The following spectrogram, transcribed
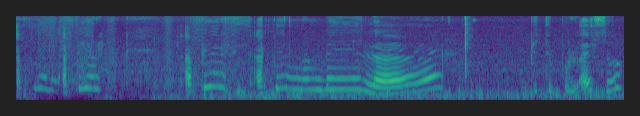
appear, appear. Appear, appear ng Bella. Beautiful eyes, oh.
